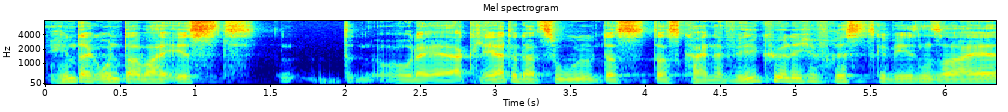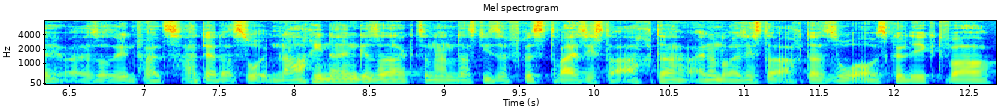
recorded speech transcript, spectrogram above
Hintergrund dabei ist, oder er erklärte dazu, dass das keine willkürliche Frist gewesen sei. Also jedenfalls hat er das so im Nachhinein gesagt, sondern dass diese Frist 30.8., 31.8. so ausgelegt war,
